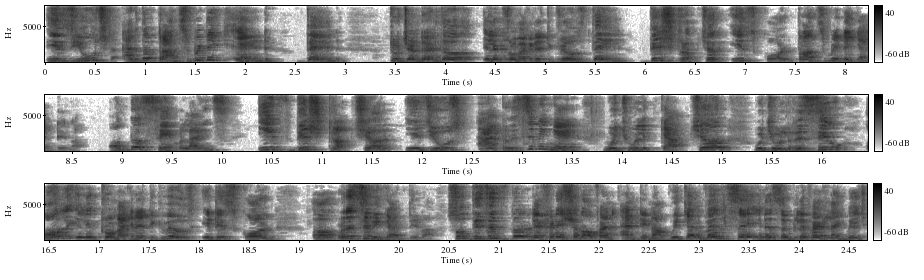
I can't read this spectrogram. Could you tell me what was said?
is used at the transmitting end then to generate the electromagnetic waves then this structure is called transmitting antenna on the same lines, if this structure is used at receiving end, which will capture, which will receive all electromagnetic waves, it is called a receiving antenna. So this is the definition of an antenna. We can well say in a simplified language,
